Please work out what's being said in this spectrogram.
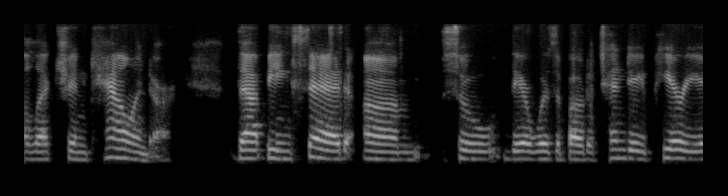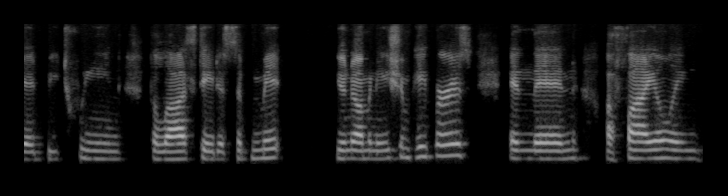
election calendar. That being said, um, so there was about a ten-day period between the last day to submit your nomination papers and then a filing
